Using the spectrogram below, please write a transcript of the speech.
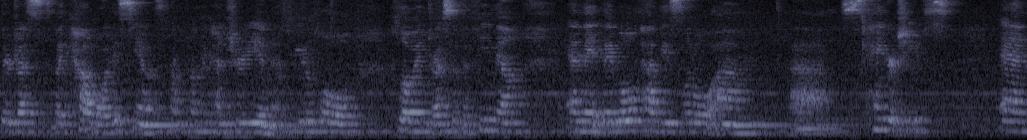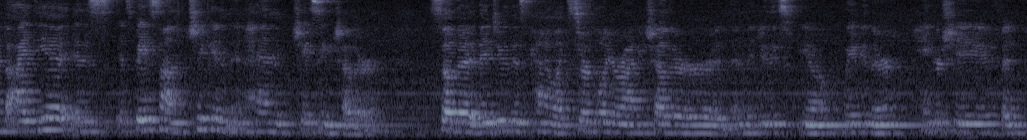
they're dressed like cowboys, you know, from, from the country and a beautiful flowing dress with a female. and they, they both have these little um, uh, handkerchiefs. And the idea is, it's based on chicken and hen chasing each other. So they, they do this kind of like circling around each other, and, and they do these, you know, waving their handkerchief, and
